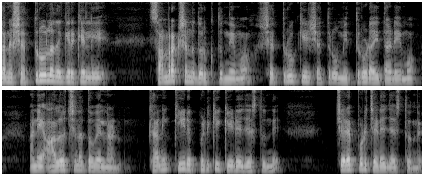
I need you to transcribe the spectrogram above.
తన శత్రువుల దగ్గరికి వెళ్ళి సంరక్షణ దొరుకుతుందేమో శత్రువుకి శత్రువు మిత్రుడు అవుతాడేమో అనే ఆలోచనతో వెళ్ళినాడు కానీ కీడెప్పటికీ కీడే చేస్తుంది చెడెప్పుడు చెడే చేస్తుంది.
